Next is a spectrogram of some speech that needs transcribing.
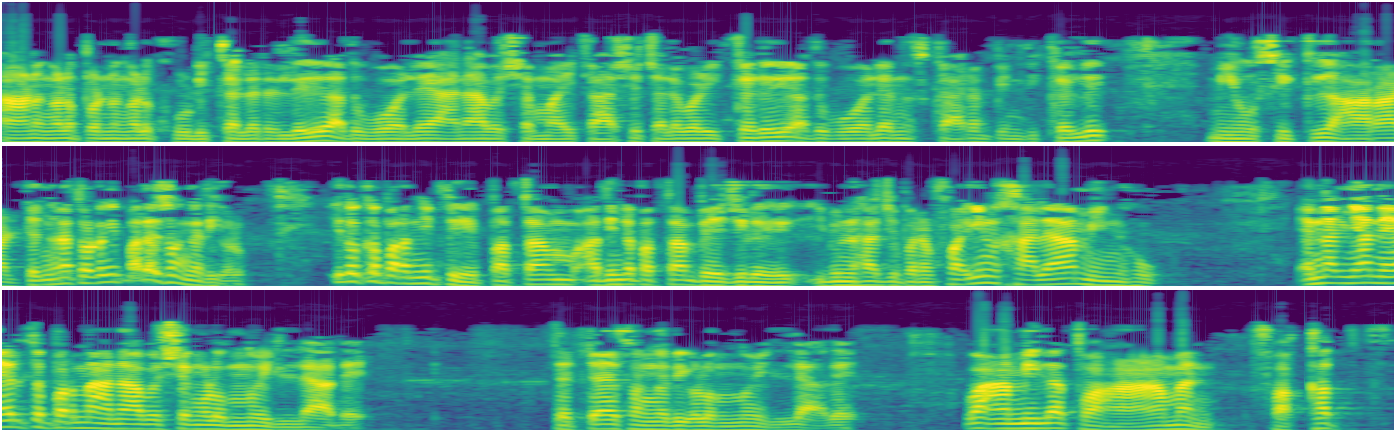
ആണുങ്ങളും പെണ്ണുങ്ങളും കൂടിക്കലരൽ അതുപോലെ അനാവശ്യമായി കാശ് ചെലവഴിക്കൽ അതുപോലെ നിസ്കാരം പിന്തിക്കൽ മ്യൂസിക് ആറാട്ട് ഇങ്ങനെ തുടങ്ങി പല സംഗതികളും. ഇതൊക്കെ പറഞ്ഞിട്ട് പത്താം അതിന്റെ പത്താം പേജിൽ ഇബിൻ ഹാജി പറയും ഫൈൻ ഹലാ മിൻഹു. എന്നാൽ ഞാൻ നേരത്തെ പറഞ്ഞ അനാവശ്യങ്ങളൊന്നും ഇല്ലാതെ തെറ്റായ സംഗതികളൊന്നും ഇല്ലാതെ വാമില ത്വാമൻ ഫഖത്ത്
